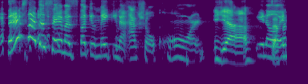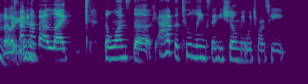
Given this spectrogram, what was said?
But it's not the same as fucking making an actual porn. Yeah. You know, and he was talking about like the ones the I have the two links that he showed me which ones he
